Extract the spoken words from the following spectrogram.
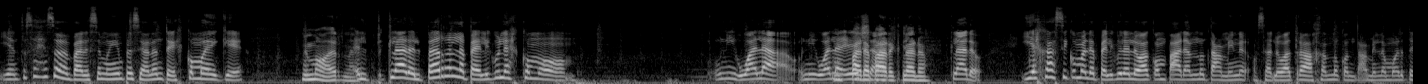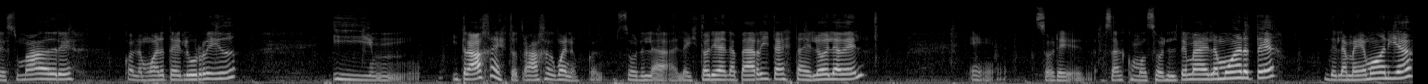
y entonces eso me parece muy impresionante. Es como de que, Muy moderna. el, claro, el perro en la película es como un igual a, un igual a Un ella. par a par, claro. Claro. Y es así como la película lo va comparando también, o sea, lo va trabajando con también la muerte de su madre, con la muerte de Lou Reed. Y, y trabaja esto, trabaja, bueno, con- sobre la, la historia de la perrita esta de Lola Bell, eh, sobre, o sea, como sobre el tema de la muerte, de la memoria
